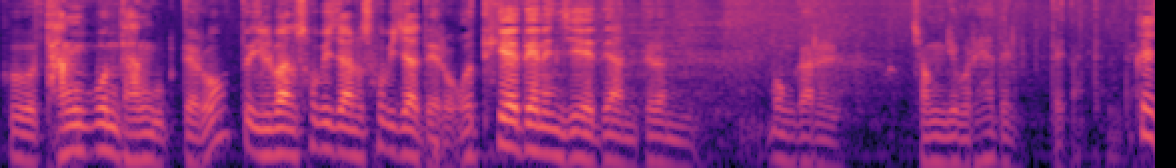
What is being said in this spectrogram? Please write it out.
그 당국은 당국대로 또 일반 소비자는 소비자대로 어떻게 해야 되는지에 대한 그런 뭔가를 정립을 해야 될 때 같은데. 그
